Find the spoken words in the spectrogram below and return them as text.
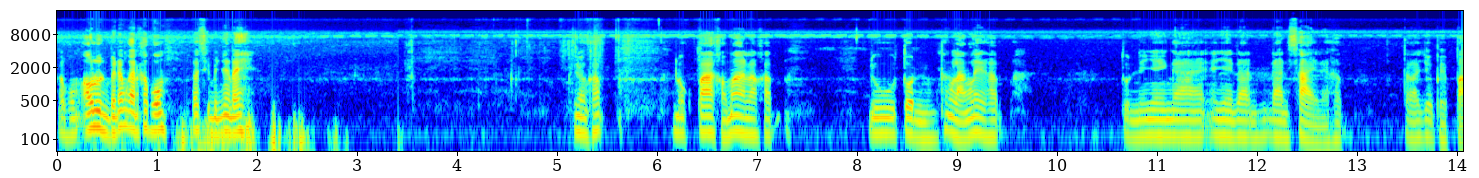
ครับผมเอารุ่นไปน้ำกันครับผมแล้วสิเป็นยังไงพี่น้องครับ นกปลาเขามาแล้วครับ ดูต้นทั้งหลังเลยครับต้นใหญ่ๆงาใหญ่ๆด้านด้านซ้ายนะครับ แต่ว่าอยู่ไปไป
